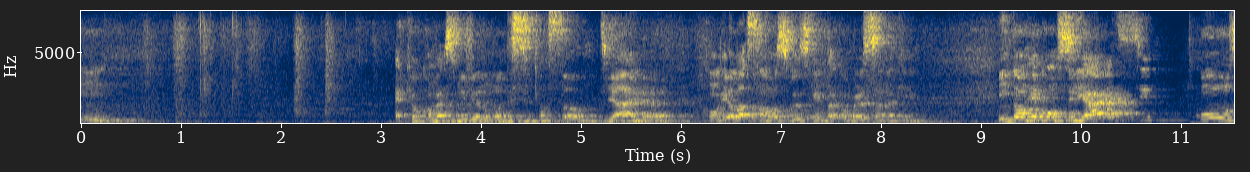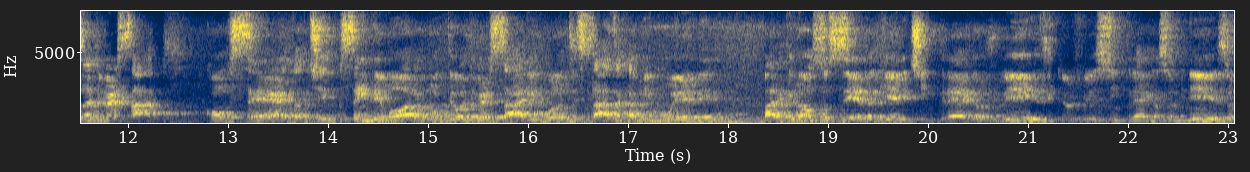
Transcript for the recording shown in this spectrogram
Hum. É que eu começo a me ver num monte de situação diária com relação às coisas que a gente está conversando aqui. Então, reconciliar-se com os adversários. Conserta-te sem demora com o teu adversário enquanto estás a caminho com ele, para que não suceda que ele te entregue ao juiz e que o juiz te entregue ao seu ministro,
